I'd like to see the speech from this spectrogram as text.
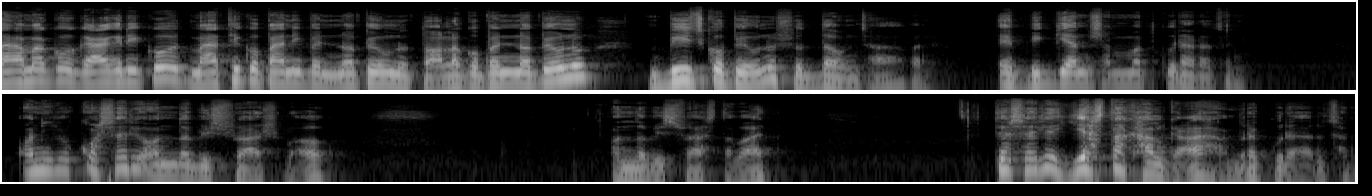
तामाको गाग्रीको माथिको पानी पनि नपिउनु तलको पनि नपिउनु बिचको पिउनु शुद्ध हुन्छ भने ए विज्ञानसम्मत कुरा रहेछ नि। अनि यो कसरी अन्धविश्वास भयो? अन्धविश्वास त भएन। त्यसैले यस्ता खालका हाम्रा कुराहरू छन्।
